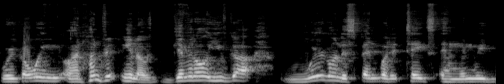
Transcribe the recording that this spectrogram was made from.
we're going 100, you know, give it all you've got. We're going to spend what it takes. And when we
